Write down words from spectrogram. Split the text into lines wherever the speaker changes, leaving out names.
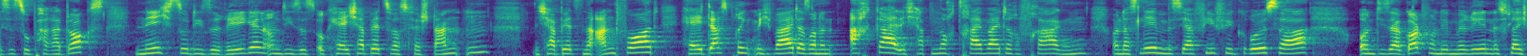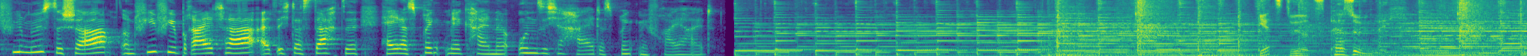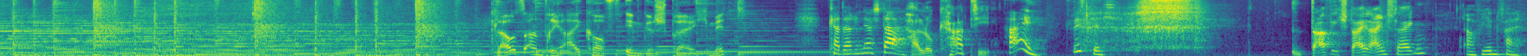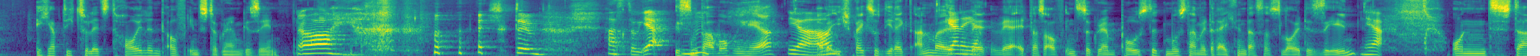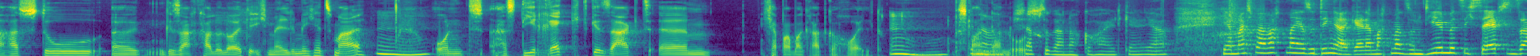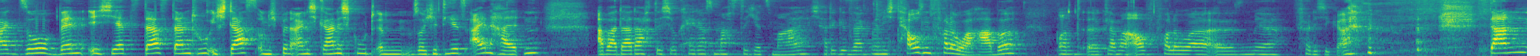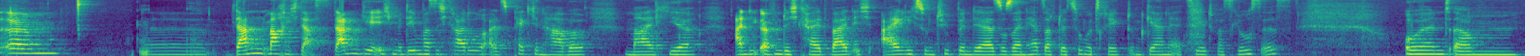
es ist so paradox, nicht so diese Regeln und dieses, okay, ich habe jetzt was verstanden, ich habe jetzt eine Antwort, hey, das bringt mich weiter, sondern ach geil, ich habe noch drei weitere Fragen und das Leben ist ja viel, viel größer und dieser Gott, von dem wir reden, ist vielleicht viel mystischer und viel, viel breiter, als ich das dachte. Hey, das bringt mir keine Unsicherheit, das bringt mir Freiheit.
Jetzt wird's persönlich. Klaus André Eickhoff im Gespräch mit
Katharina Stahl.
Hallo Kati.
Hi, grüß dich.
Darf ich steil einsteigen?
Auf jeden Fall.
Ich habe dich zuletzt heulend auf Instagram gesehen.
Oh ja. Stimmt. Hast du, ja.
Ist ein paar Wochen her.
Ja.
Aber ich spreche so direkt an, weil
Gerne, ja.
wer, wer etwas auf Instagram postet, muss damit rechnen, dass das Leute sehen.
Ja.
Und da hast du äh, gesagt, hallo Leute, ich melde mich jetzt mal.
Mhm.
Und hast direkt gesagt, ähm, ich habe aber gerade geheult. Was war
Genau.
denn da
Ich habe
los?
sogar noch geheult, gell, ja. Ja, manchmal macht man ja so Dinge, gell. Da macht man so einen Deal mit sich selbst und sagt so, wenn ich jetzt das, dann tue ich das. Und ich bin eigentlich gar nicht gut im solche Deals einhalten. Aber da dachte ich, okay, das machst du jetzt mal. Ich hatte gesagt, wenn ich 1000 Follower habe und äh, Klammer auf, Follower äh, sind mir völlig egal. dann ähm, äh, dann mache ich das. Dann gehe ich mit dem, was ich gerade als Päckchen habe, mal hier an die Öffentlichkeit, weil ich eigentlich so ein Typ bin, der so sein Herz auf der Zunge trägt und gerne erzählt, was los ist. Und ähm,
